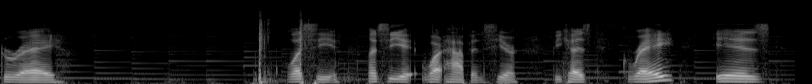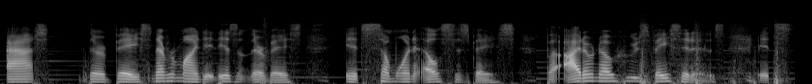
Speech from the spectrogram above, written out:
Gray. Let's see. Let's see what happens here. Because Gray is at their base. Never mind, it isn't their base. it's someone else's base. But I don't know whose base it is. It's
